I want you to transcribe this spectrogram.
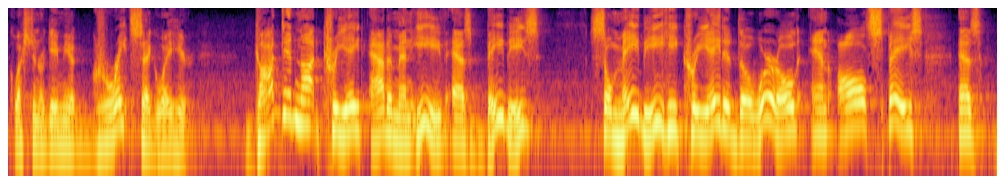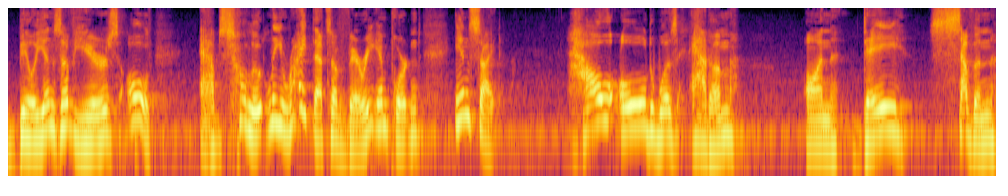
questioner gave me a great segue here. God did not create Adam and Eve as babies, so maybe He created the world and all space as billions of years old. Absolutely right. That's a very important insight. How old was Adam on day seven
